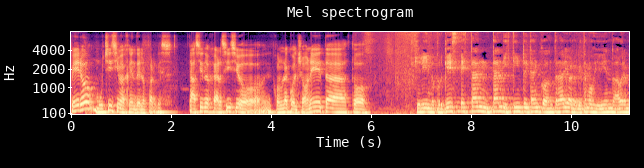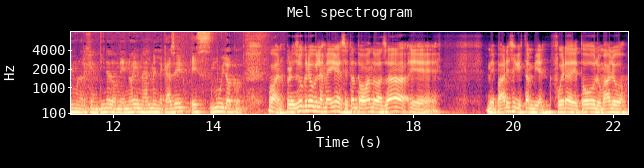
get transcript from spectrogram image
pero muchísima gente en los parques, haciendo ejercicio con una colchoneta, todo. Qué lindo, porque es, tan, tan distinto y tan contrario a lo que estamos viviendo ahora mismo en Argentina, donde no hay un alma en la calle, es muy loco. Bueno, pero yo creo que las medidas que se están tomando allá eh, me parece que están bien. Fuera de todo lo malo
